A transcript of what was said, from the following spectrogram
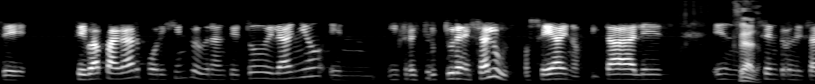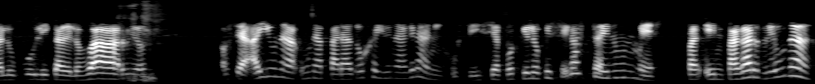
se, se va a pagar, por ejemplo, durante todo el año en infraestructura de salud, o sea, en hospitales, en centros de salud pública de los barrios. O sea, hay una, una paradoja y una gran injusticia, porque lo que se gasta en un mes en pagar deuda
